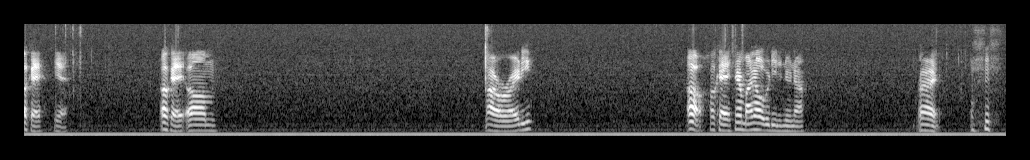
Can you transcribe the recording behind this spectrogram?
Okay, yeah. Okay, um. Alrighty. Oh, okay, never mind, I know what we need to do now. Alright.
